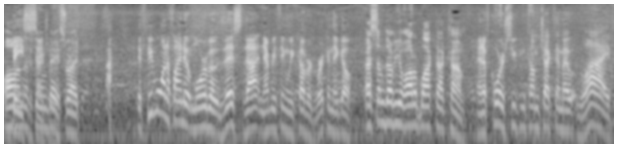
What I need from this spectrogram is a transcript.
All base. on the same base, right? If people want to find out more about this, that, and everything we covered, where can they go? SMWAutoblok.com. And of course, you can come check them out live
